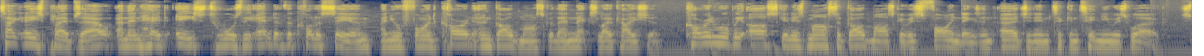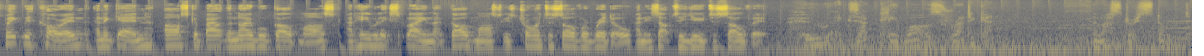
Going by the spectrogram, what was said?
Take these plebs out and then head east towards the end of the Colosseum and you'll find Corhyn and Goldmask at their next location. Corhyn will be asking his Master Goldmask of his findings and urging him to continue his work. Speak with Corhyn and again ask about the Noble Goldmask and he will explain that Goldmask is trying to solve a riddle and it's up to you to solve it. Who exactly was Radagon? The Master is stumped.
